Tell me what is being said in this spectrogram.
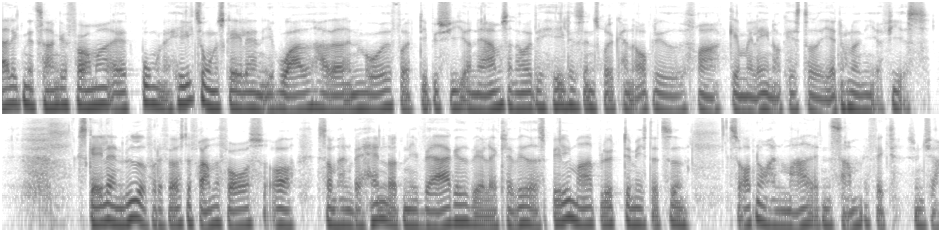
Nærliggende tanke for mig, at brugen af heltoneskalaen i Voile har været en måde for Debussy at nærme sig noget af det helhedsindtryk, han oplevede fra Gemelan-orkestret i 1889. Skalaen lyder for det første fremmed for os, og som han behandler den i værket ved at lade klaveret spille meget blødt det meste af tiden, så opnår han meget af den samme effekt, synes jeg.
